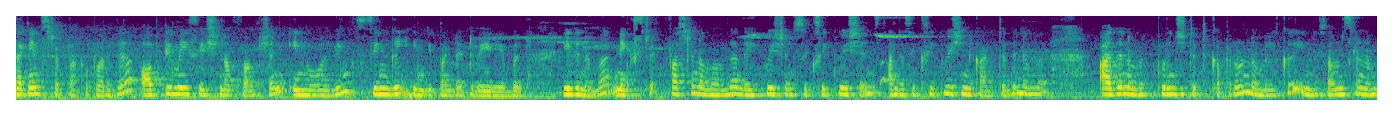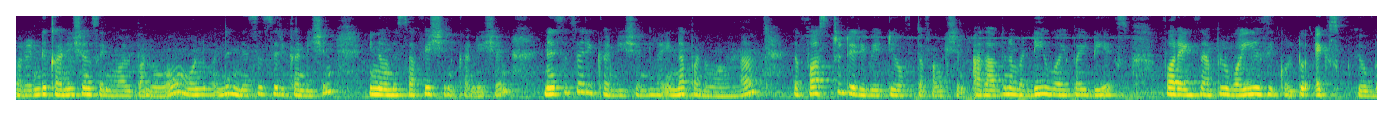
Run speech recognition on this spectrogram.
செகண்ட் ஸ்டெப் பார்க்க போகிறது optimization of function involving single independent variable இது நம்ம நெக்ஸ்ட் ஃபஸ்ட்டு நம்ம வந்து அந்த இக்குவேஷன் சிக்ஸ் இக்குவேஷன்ஸ் அந்த சிக்ஸ் இக்குவேஷனுக்கு அடுத்தது நம்ம அதை நம்ம புரிஞ்சிட்டதுக்கப்புறம் நம்மளுக்கு இந்த சம்ஸில் நம்ம ரெண்டு கண்டிஷன்ஸ் இன்வால்வ் பண்ணுவோம். ஒன்று வந்து நெசசரி கண்டிஷன் இன்னொன்று சஃபிஷியன்ட் கண்டிஷன் நெசசரி கண்டிஷனில் என்ன பண்ணுவாங்கன்னா the first derivative of the function அதாவது நம்ம dy by dx for example y is equal to x cube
